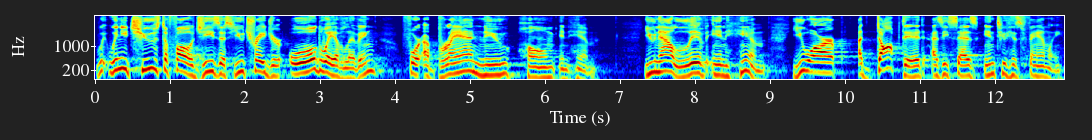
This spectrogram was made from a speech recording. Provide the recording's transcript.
When you choose to follow Jesus, you trade your old way of living for a brand new home in Him. You now live in Him. You are adopted, as He says, into His family.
